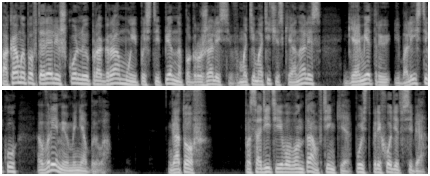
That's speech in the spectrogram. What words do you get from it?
Пока мы повторяли школьную программу и постепенно погружались в математический анализ, геометрию и баллистику, время у меня было. «Готов. Посадите его вон там, в теньке, пусть приходит в себя»,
